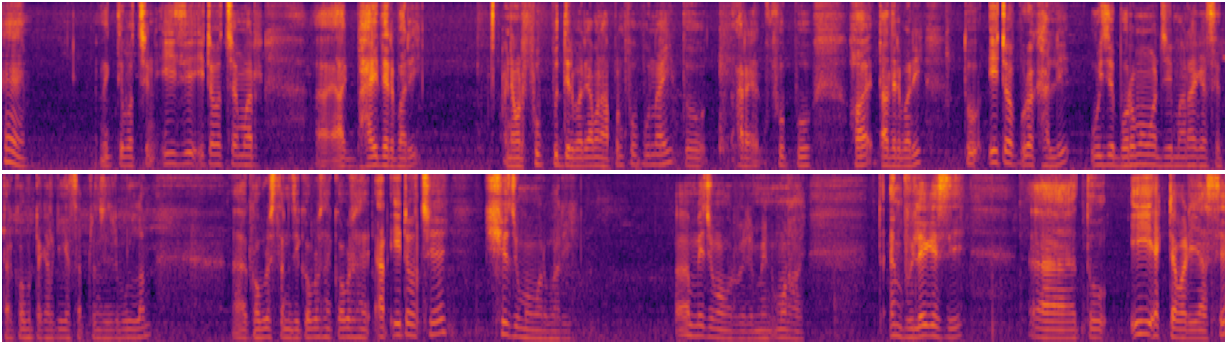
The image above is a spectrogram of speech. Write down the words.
হ্যাঁ দেখতে পাচ্ছেন, এই যে এটা হচ্ছে আমার এক ভাইদের বাড়ি। মানে আমার ফুপ্পুদের বাড়ি, আমার আপন ফুপ্পু নাই, তো আর ফুপ্পু হয় তাদের বাড়ি। তো এটা পুরো খালি, ওই যে বড় মামার যে মারা গেছে, তার কবরটা কালকে গেছে, আপনার যেটা বললাম। কবরস্থান, যে কবরস্থান কবরস্থান। আর এটা হচ্ছে সেজু মামার বাড়ি। মেজু মামার বাড়ি, মেন- হয়। আমি ভুলে গেছি। তো এই একটা বাড়ি আছে।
